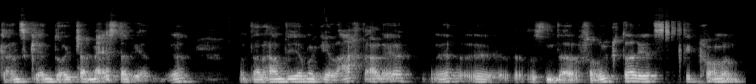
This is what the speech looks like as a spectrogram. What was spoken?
ganz gern deutscher Meister werden. Ja? Und dann haben die immer gelacht alle. Ja? Äh, was ist denn da verrückter jetzt gekommen?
